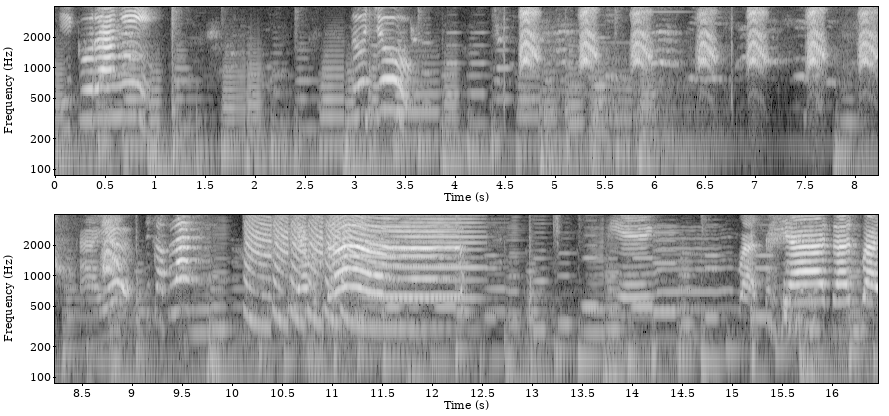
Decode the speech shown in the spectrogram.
dikurangi. 7 Ayo. 13 Ya betul Yang Mbak Tia dan Mbak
